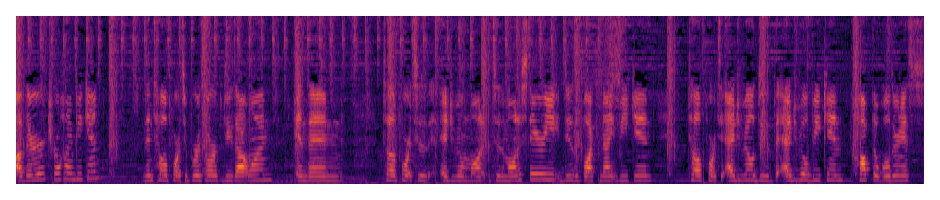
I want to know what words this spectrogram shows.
other Trollheim beacon. Then teleport to Burthorpe, do that one, and then teleport to Edgeville Mon to the monastery, do the Black Knight beacon, teleport to Edgeville, do the Edgeville beacon, hop the wilderness,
